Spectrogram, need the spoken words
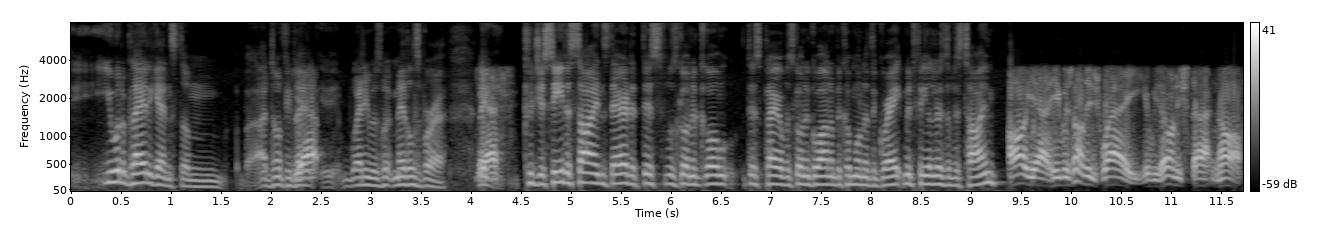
You would have played against them. I don't know if you played when he was with Middlesbrough. Like, Yes. Could you see the signs there that this was going to go? This player was going to go on and become one of the great midfielders of his time. Oh yeah, he was on his way. He was only starting off.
